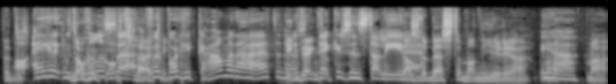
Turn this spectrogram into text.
dat is Oh, eigenlijk moet je nog een eens eh, een verborgen camera hè, ten Ik huis denk dat- dekkers installeren. Dat is de beste manier, ja. Maar, Ja. maar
